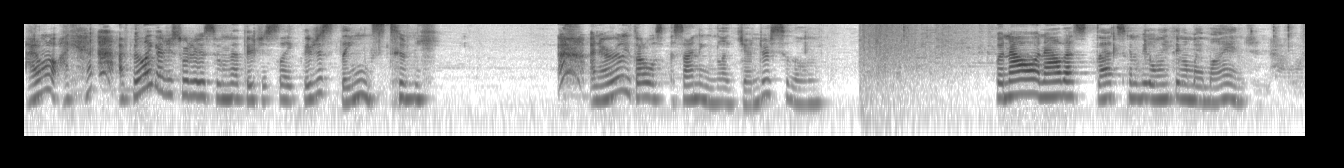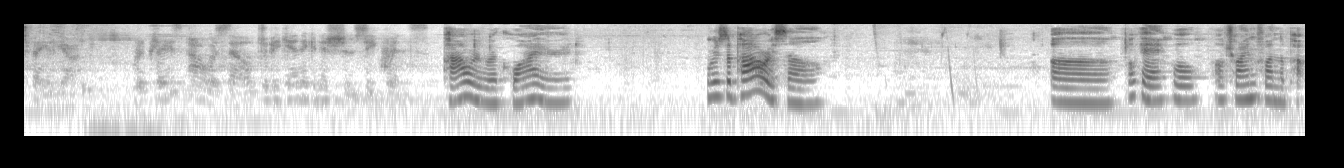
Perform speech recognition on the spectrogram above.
I don't know. I I feel like I just sort of assume that they're just like they're just things to me. And I really thought I was assigning like genders to them. But now now that's that's gonna be the only thing on my mind. Power required. Where's the power cell? Uh, okay, well, I'll try and find the power.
